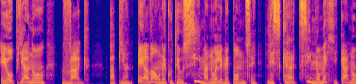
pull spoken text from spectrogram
et au piano, vague Papian. Et avant, on écoutait aussi Manuel M. Ponce, le scherzino mexicano,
